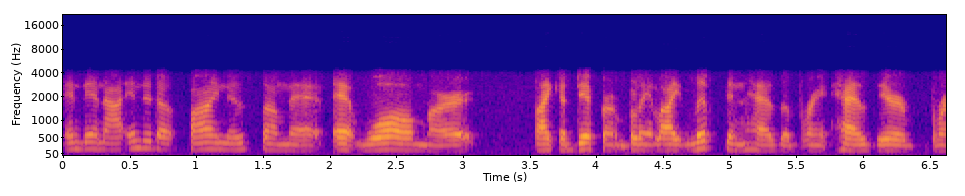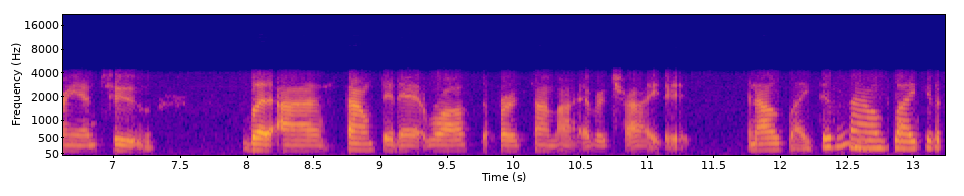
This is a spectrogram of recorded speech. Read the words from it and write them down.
and then I ended up finding some at, at Walmart, like a different blend. Like Lipton has a brand has their brand too. But I found it at Ross the first time I ever tried it. And I was like, This mm. sounds like it's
